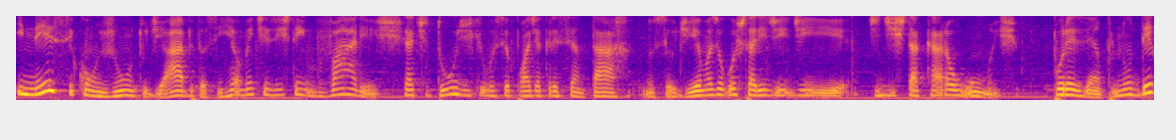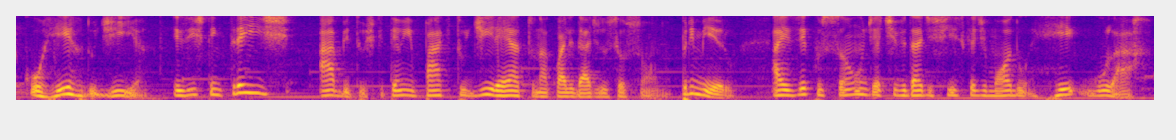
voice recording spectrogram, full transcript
E nesse conjunto de hábitos, assim, realmente existem várias atitudes que você pode acrescentar no seu dia, mas eu gostaria de, de, de destacar algumas. Por exemplo, no decorrer do dia, existem três hábitos que têm um impacto direto na qualidade do seu sono. Primeiro, a execução de atividade física de modo regular.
